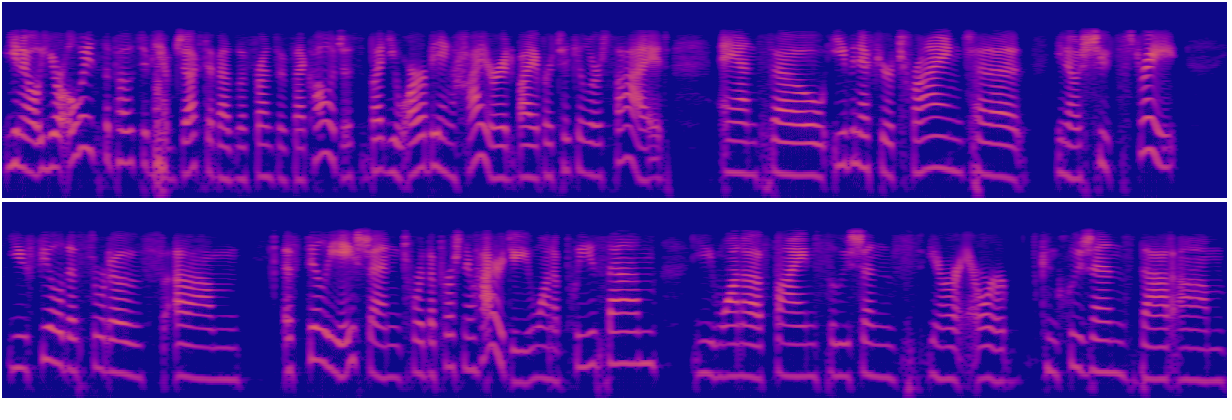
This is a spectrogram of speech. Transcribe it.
you know, you're always supposed to be objective as a forensic psychologist, but you are being hired by a particular side. And so even if you're trying to, you know, shoot straight, you feel this sort of um, affiliation toward the person who hired you. You want to please them. You want to find solutions, you know, or, or conclusions that um,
